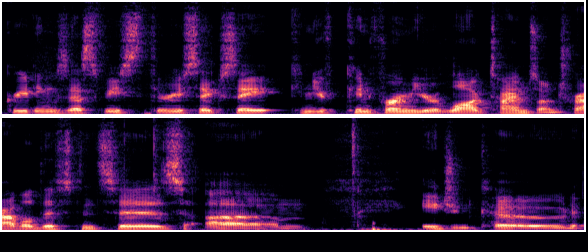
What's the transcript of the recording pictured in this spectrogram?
Greetings, SV368. Can you confirm your log times on travel distances? Um, agent code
